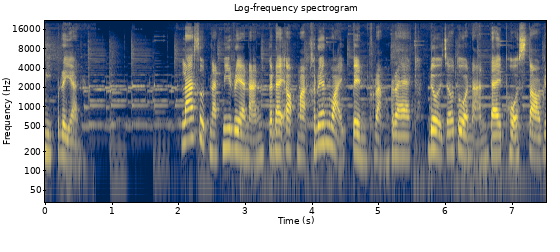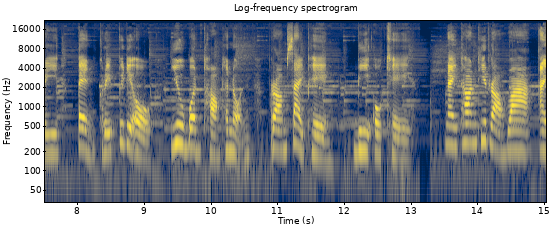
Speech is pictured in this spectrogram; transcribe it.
มีเปลี่ยนล่าสุดนัดมีเรียนั้นก็ได้ออกมาเคลื่อนไหวเป็นครั้งแรก โดยเจ้าตัวนั้นได้โพสต์สตอรี่เป็นคลิปวิดีโอ อยู่บนท้องถนน พร้อมใส่เพลง Be Okay ในท่อนที่ร้องว่า I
